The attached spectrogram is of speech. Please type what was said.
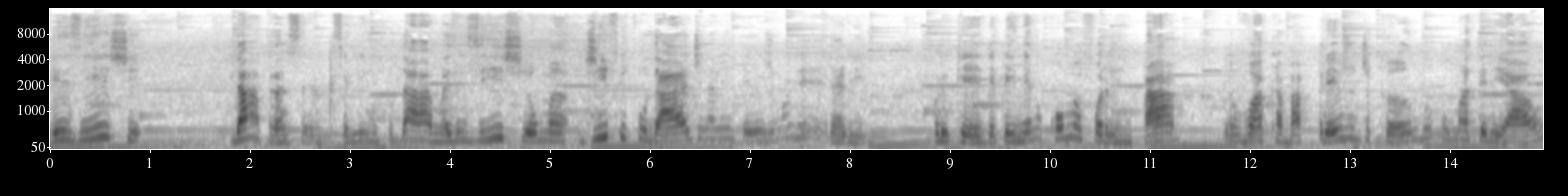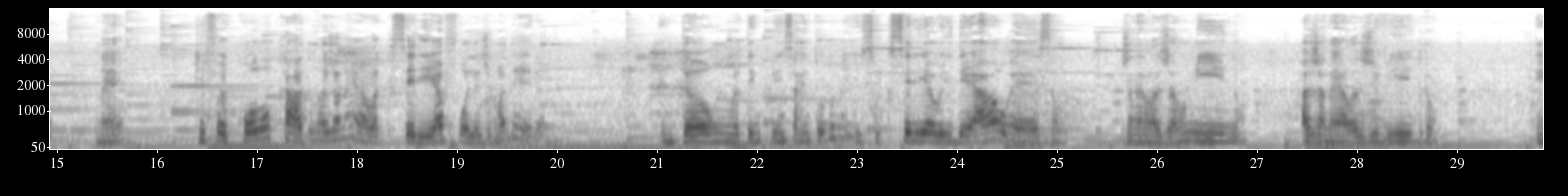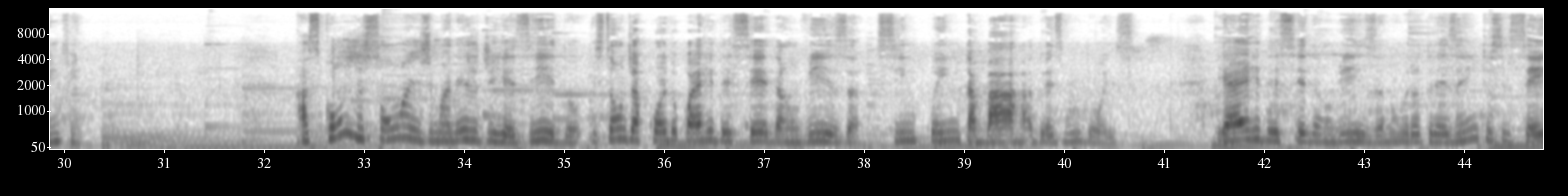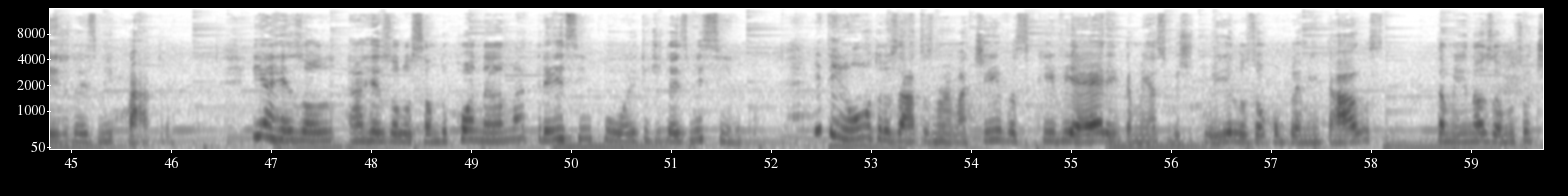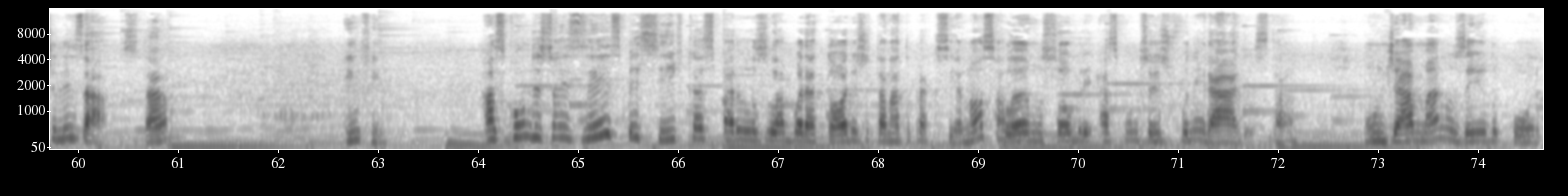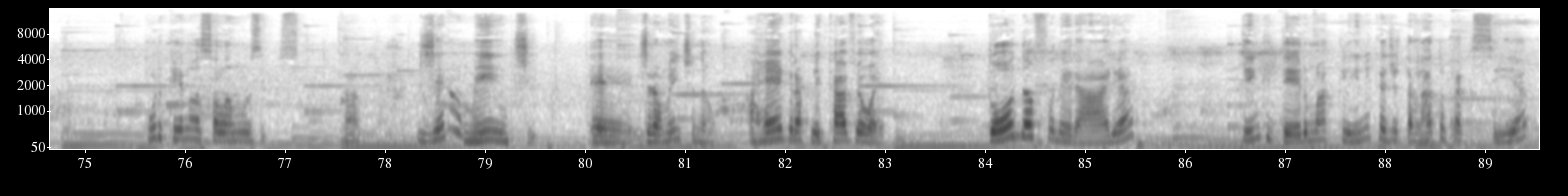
Existe Dá para ser, ser, limpo? Dá, mas existe uma dificuldade na limpeza de madeira ali. Porque dependendo como eu for limpar, eu vou acabar prejudicando o material, né, que foi colocado na janela, que seria a folha de madeira. Então eu tenho que pensar em tudo nisso. O que seria o ideal é, são janelas de alumínio, as janelas de vidro, enfim. As condições de manejo de resíduo estão de acordo com a RDC da Anvisa 50/2002 e a RDC da Anvisa número 306 de 2004 e a, resolu a resolução do CONAMA 358 de 2005. E tem outros atos normativos que vierem também a substituí-los ou complementá-los, também nós vamos utilizá-los, tá? Enfim, as condições específicas para os laboratórios de tanatopraxia. Nós falamos sobre as condições funerárias, tá? Onde há manuseio do corpo. Por que nós falamos isso? Tá? Geralmente, é, geralmente não. A regra aplicável é toda funerária tem que ter uma clínica de tanatopraxia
